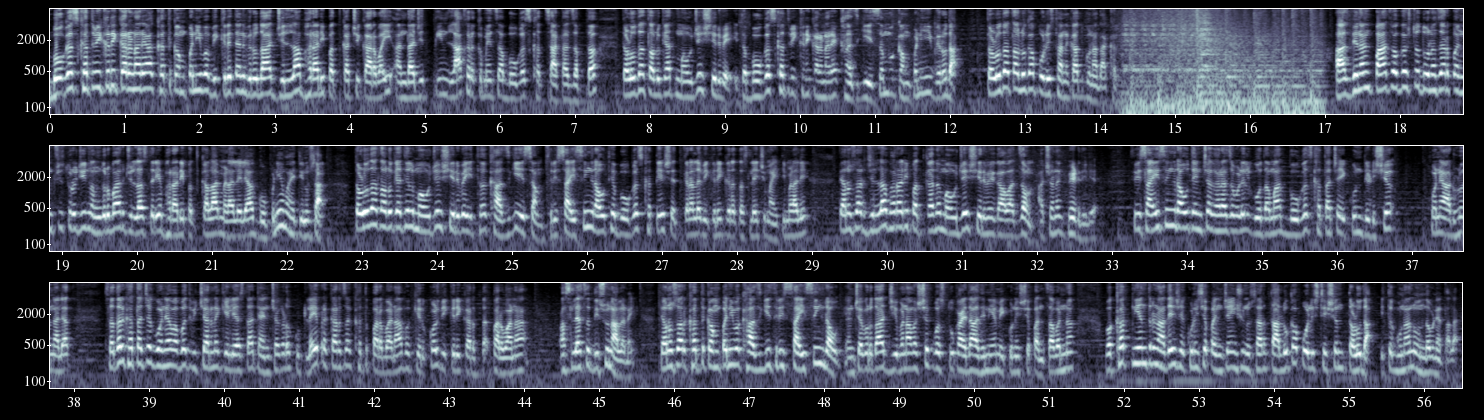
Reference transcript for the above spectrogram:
Bogus खत विक्री करणाऱ्या खत कंपनी व विक्रेत्यांविरोधात जिल्हा भरारी पथकाची कारवाई अंदाजित तीन लाख रकमेचा बोगस खत साठा जप्त. तळोदा तालुक्यात मौजे शिरवे इथं बोगस खत विक्री करणाऱ्या खासगी इसम व कंपनी विरोधात. तळोदा तालुका पोलीस स्थानकात गुन्हा दाखल. आज दिनांक पाच ऑगस्ट दोन हजार पंचवीस रोजी नंदुरबार जिल्हास्तरीय भरारी पथकाला मिळालेल्या गोपनीय माहितीनुसार तळोदा तालुक्यातील मौजे शिरवे इथं खासगी इसम श्री साईसिंग राऊत हे बोगस खते शेतकऱ्याला विक्री करत असल्याची माहिती मिळाली. त्यानुसार जिल्हा भरारी पथकानं मौजे शिरवे गावात जाऊन अचानक भेट दिली आहे. श्री साईसिंग राऊत यांच्या घराजवळील गोदामात बोगस खताच्या एकूण दीडशे होण्या आढळून आल्यात. सदर खताच्या गोण्याबाबत विचारणा केली असता त्यांच्याकडे कुठल्याही प्रकारचा खत परवाना व किरकोळ विक्री करता परवाना असल्याचं दिसून आलं नाही. त्यानुसार खत कंपनी व खासगी श्री साईसिंग राऊत यांच्या विरोधात जीवनावश्यक वस्तू कायदा अधिनियम एकोणीसशे पंचावन्न व खत नियंत्रण आदेश एकोणीसशे पंच्याऐंशी नुसार तालुका पोलीस स्टेशन तळोदा इथं गुन्हा नोंदवण्यात आला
